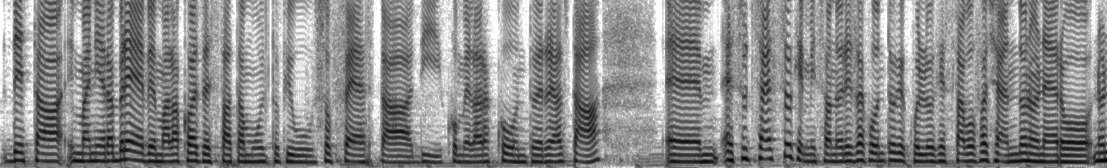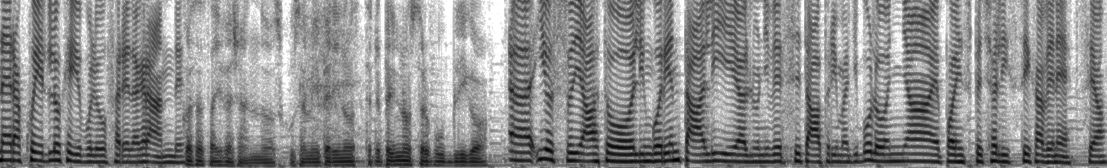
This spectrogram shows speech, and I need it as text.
detta in maniera breve, ma la cosa è stata molto più sofferta di come la racconto in realtà. Eh, è successo che mi sono resa conto che quello che stavo facendo non, ero, non, era quello che io volevo fare da grande. Cosa stavi facendo, scusami, per, nostri, per il nostro pubblico? Eh, io ho studiato lingue orientali all'università prima di Bologna e poi in specialistica a Venezia.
